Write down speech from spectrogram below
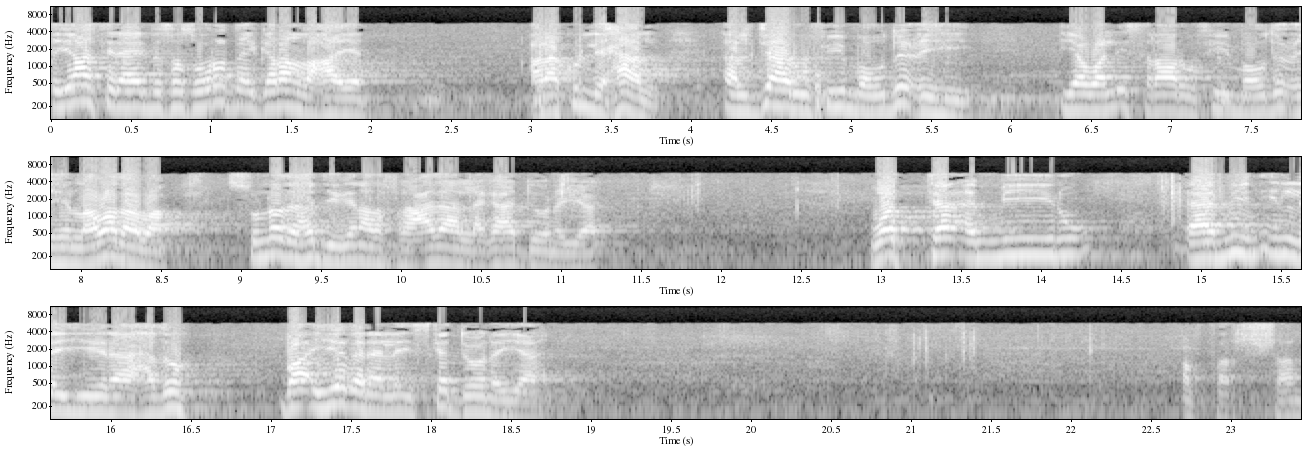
qiyaasi lahayn mise suuradda ay garan lahaayeen? Calaa kulli xaal aljahru fii mowdicihi iyo walisraaru fii mowdicihi labadaba sunnada hadyiga inaad raacdaa lagaa doonayaa waata'miinu aamiin in la yidhaahdo baa iyadana la iska doonayaa. Afar shan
